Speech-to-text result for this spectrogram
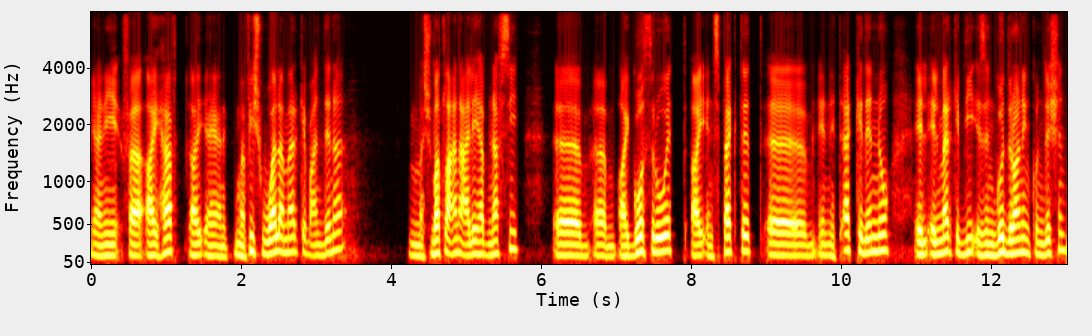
يعني ف I have يعني ما فيش ولا مركب عندنا مش بطلع أنا عليها بنفسي. I go through it I inspect it نتاكد إنه ال- المركب دي is in good running condition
